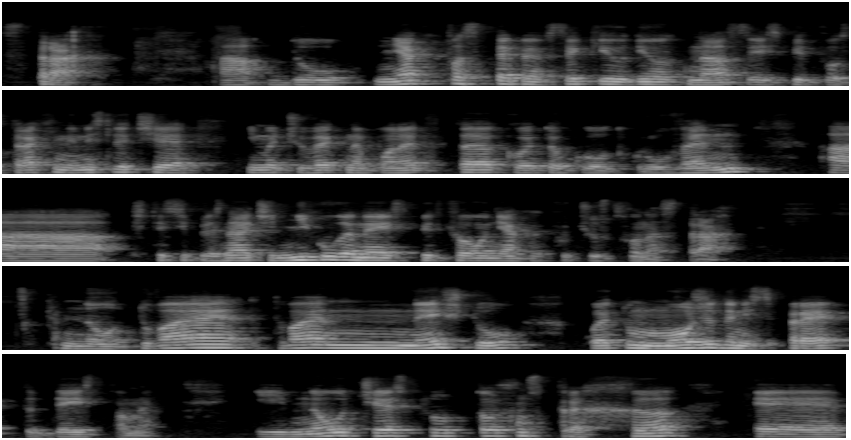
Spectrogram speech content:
страх. А, до някаква степен всеки един от нас е изпитвал страх и не мисля, че има човек на планетата, който ако е откровен, а, ще си признае, че никога не е изпитвал някакво чувство на страх. Но това е, това е нещо, което може да ни спре да действаме. И много често точно страха е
